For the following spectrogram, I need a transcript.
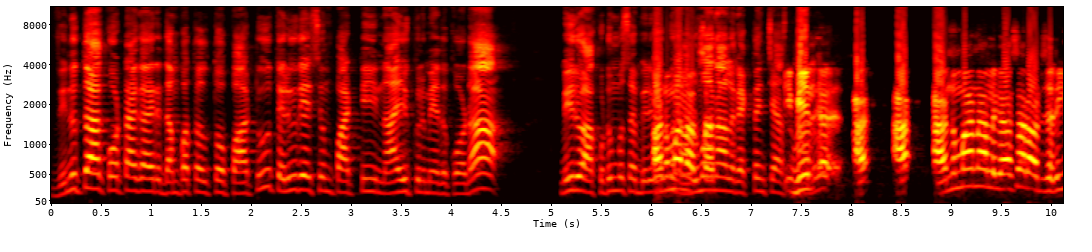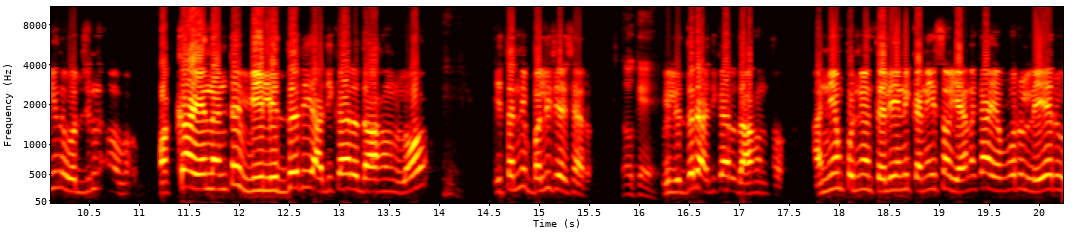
వినుత కోట గారి దంపతులతో పాటు తెలుగుదేశం పార్టీ నాయకుల మీద కూడా మీరు ఆ కుటుంబ సభ్యులు అనుమానాలు వ్యక్తం చేస్తారు అనుమానాలు కాదు సార్ అక్కడ జరిగింది. ఒరిజినల్ పక్కా ఏంటంటే వీళ్ళిద్దరి అధికార దాహంలో ఇతన్ని బలి చేశారు. ఓకే. వీళ్ళిద్దరి అధికార దాహంతో. అన్యం పుణ్యం తెలియని కనీసం వెనక ఎవరు లేరు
